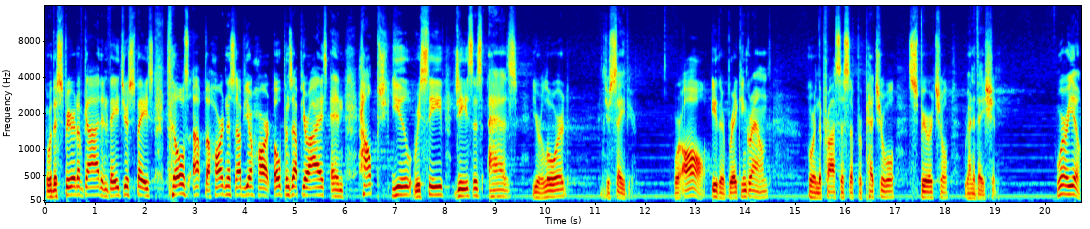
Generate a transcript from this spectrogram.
where the Spirit of God invades your space, tills up the hardness of your heart, opens up your eyes, and helps you receive Jesus as your Lord and your Savior. We're all either breaking ground or in the process of perpetual spiritual renovation. Where are you?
